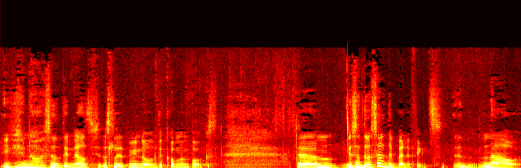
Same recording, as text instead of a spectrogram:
If you know something else, just let me know in the comment box. Um, so those are the benefits. Now,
